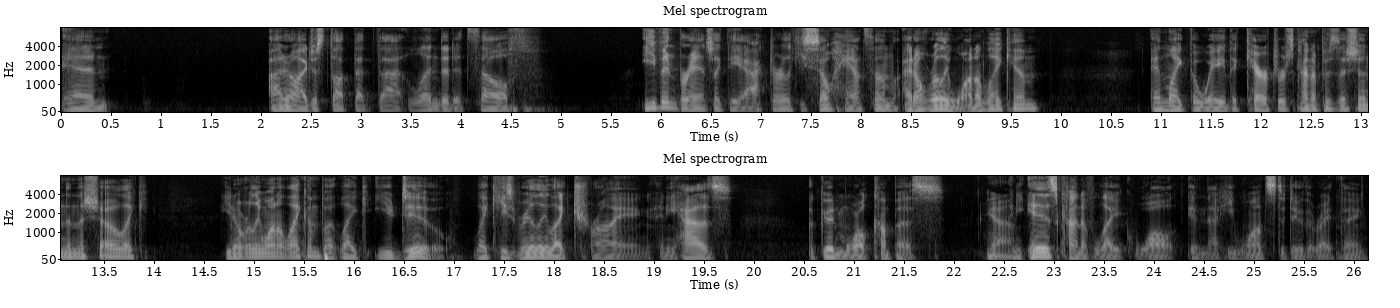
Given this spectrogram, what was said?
and. I don't know. I just thought that that lended itself. Even Branch, like the actor, like he's so handsome. I don't really want to like him, and like the way the character's kind of positioned in the show, like you don't really want to like him, but like you do. Like he's really like trying, and he has a good moral compass, yeah. and he is kind of like Walt in that he wants to do the right thing.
